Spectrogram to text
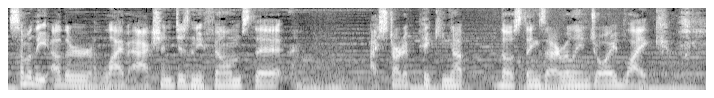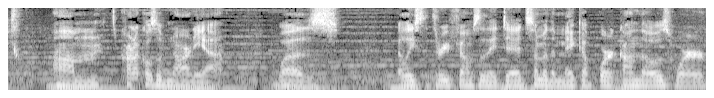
some of the other live action Disney films that I started picking up those things that I really enjoyed, like um, Chronicles of Narnia, was at least the three films that they did. Some of the makeup work on those were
